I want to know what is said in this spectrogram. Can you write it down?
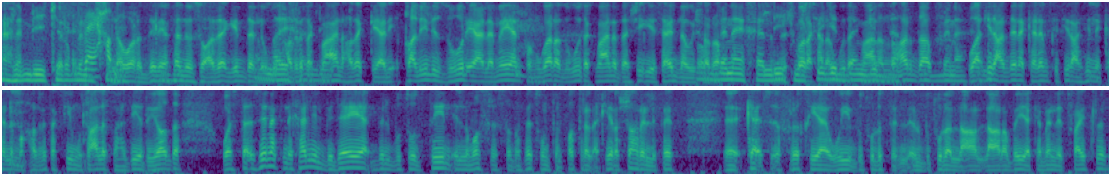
أهلا بيك يا ربنا ازي. حضرتك؟ نور الدنيا يا فندم سعداء جدا لوجود حضرتك. معانا حضرتك يعني قليل الظهور اعلاميا فمجرد وجودك معانا ده شيء يسعدنا ويشرفنا ربنا يخليك نشكرك على وجودك جدا معانا جدا النهارده ربنا وأكيد. عندنا كلام كتير عايزين نتكلم مع حضرتك فيه متعلق بهذه الرياضة واستأذنك نخلي البداية بالبطولتين اللي مصر استضافتهم في الفترة الأخيرة الشهر اللي فات آه، كأس إفريقيا وبطولة البطولة الع- العربية كمان لترايثلون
